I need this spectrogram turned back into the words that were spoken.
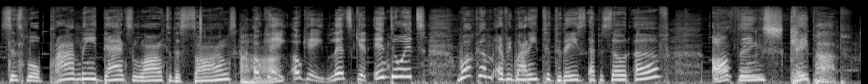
since we'll probably dance along to the songs. Uh-huh. Okay, okay, let's get into it. Welcome everybody to today's episode of All Things K-Pop. 따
